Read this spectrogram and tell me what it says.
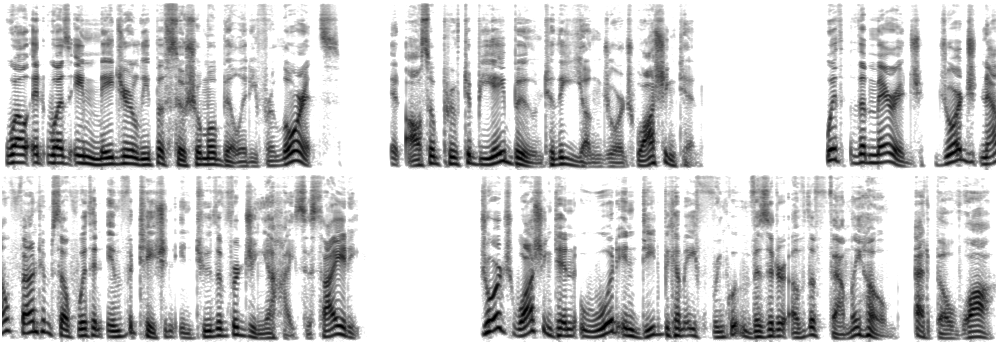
While it was a major leap of social mobility for Lawrence, it also proved to be a boon to the young George Washington. With the marriage, George now found himself with an invitation into the Virginia high society. George Washington would indeed become a frequent visitor of the family home at Belvoir.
